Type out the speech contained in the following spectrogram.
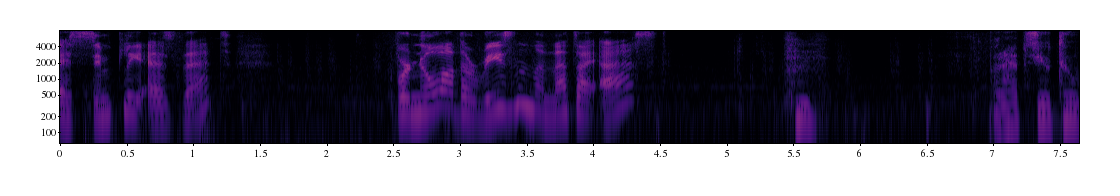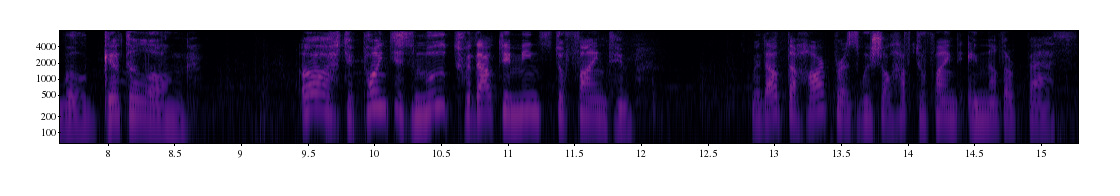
As simply as that? For no other reason than that I asked? Hmm. Perhaps you two will get along. Oh, the point is moot without the means to find him. Without the Harpers, we shall have to find another path.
